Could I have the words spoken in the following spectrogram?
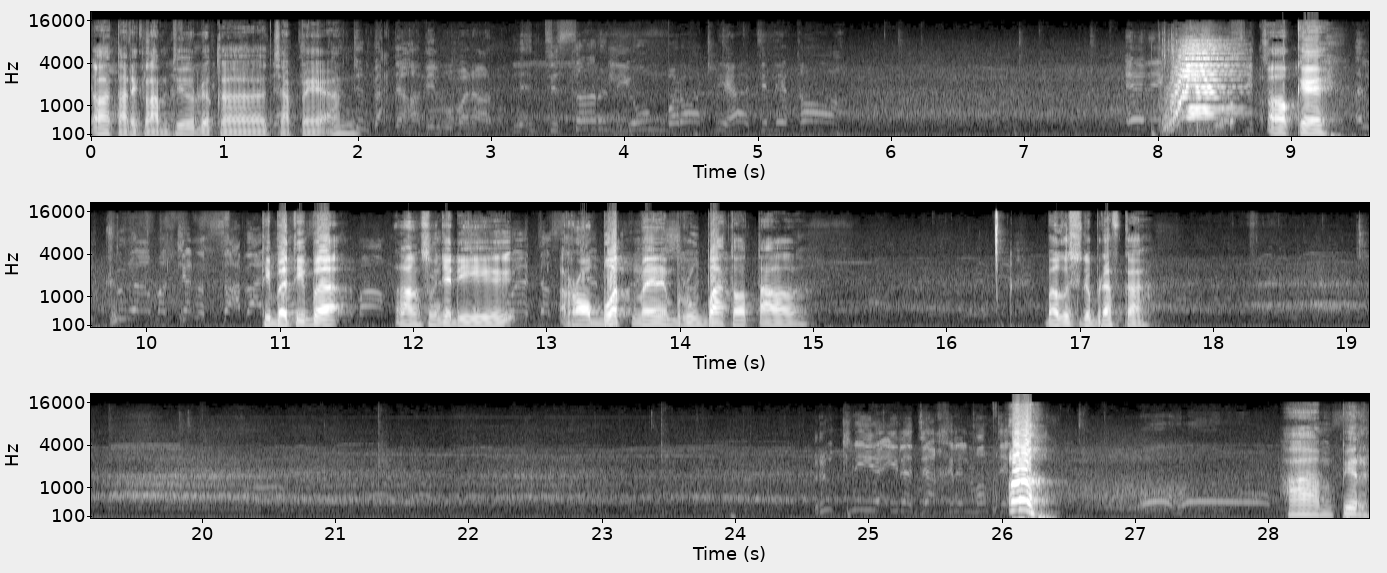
Ah, tarik lampu udah kecapean. Oke. Tiba-tiba langsung jadi robot main berubah total. Bagus Dubravka. Oh! Hampir.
